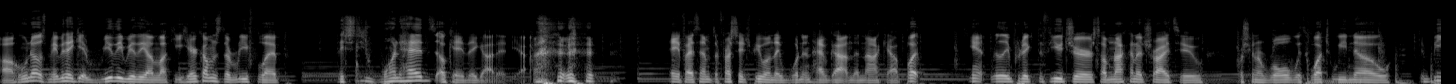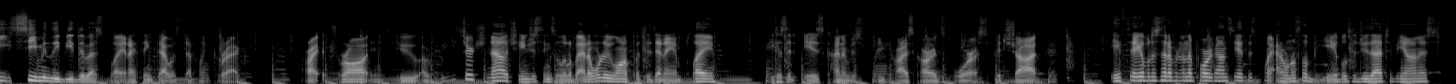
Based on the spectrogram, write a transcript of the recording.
Uh, who knows? Maybe they get really, really unlucky. Here comes the reflip. They just need one heads. Okay, they got it. Yeah. hey, if I sent them to fresh HP one, they wouldn't have gotten the knockout. But can't really predict the future, so I'm not gonna try to. We're just gonna roll with what we know to be seemingly be the best play, and I think that was definitely correct. All right, draw into a research now changes things a little bit. I don't really want to put the Dedenne in play because it is kind of just free prize cards for a spit shot. If they're able to set up another Porygon at this point, I don't know if they'll be able to do that, to be honest.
